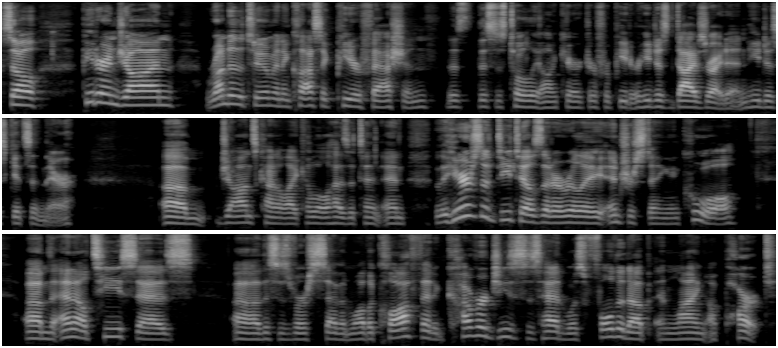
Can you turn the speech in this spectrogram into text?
So Peter and John run to the tomb, and in classic Peter fashion, this this is totally on character for Peter. He just dives right in. He just gets in there. Um, John's kind of like a little hesitant, and here's the details that are really interesting and cool. Um, the NLT says, uh, "This is verse seven. While the cloth that had covered Jesus' head was folded up and lying apart."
